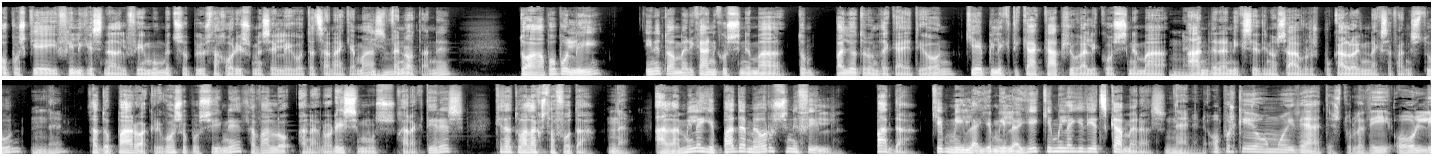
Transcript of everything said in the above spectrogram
όπως και οι φίλοι και συνάδελφοί μου, με τους οποίους θα χωρίσουμε σε λίγο τα τσανάκια μας, Μμμ. φαινότανε. Το αγαπώ πολύ, είναι το αμερικάνικο σινεμά των παλιότερων δεκαετιών και επιλεκτικά κάποιο γαλλικό σινεμά, Ναι. αν δεν ανοίξει σε δεινοσαύρους που καλό είναι να εξαφανιστούν. Ναι. Θα το πάρω ακριβώς όπως είναι, θα βάλω αναγνωρίσιμους χαρακτήρες και θα του αλλάξω τα φώτα. ναι. Αλλά μίλαγε πάντα με όρους συνεφίλ. Πάντα. Και μίλαγε, μίλαγε και μίλαγε δια της κάμερας. Ναι, ναι, ναι. Όπως και οι ομοειδεάτες του. Δηλαδή όλοι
